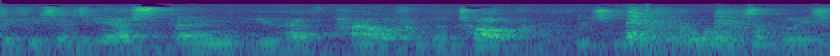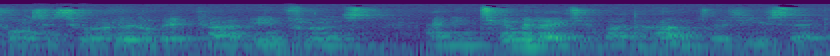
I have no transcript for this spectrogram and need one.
if he says yes, then you have power from the top, which means that all these police forces who are a little bit kind of influenced and intimidated by the hunt, as you said,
